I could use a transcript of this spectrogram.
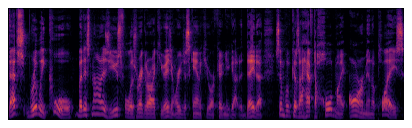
that's really cool, but it's not as useful as regular IQ Agent where you just scan the QR code and you got the data, simply because I have to hold my arm in a place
